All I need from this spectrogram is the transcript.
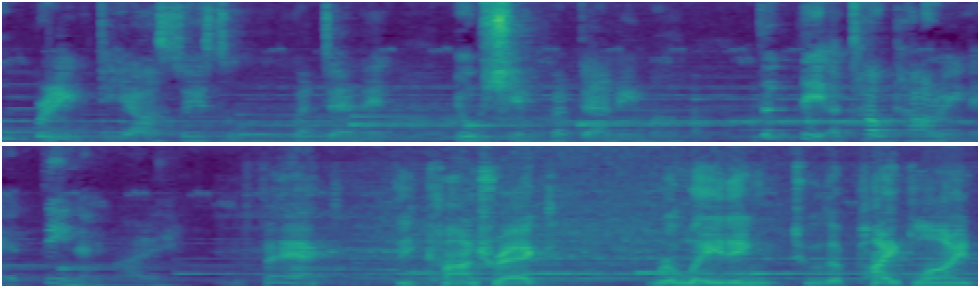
ဥပဒေတရားစွဲဆိုမှုမှတ်တမ်းနဲ့ရုပ်ရှင်မှတ်တမ်းတွေမှာတက်တဲ့အထောက်အထားတွေနဲ့သိနိုင်ပါတယ် In fact, the contract relating to the pipeline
